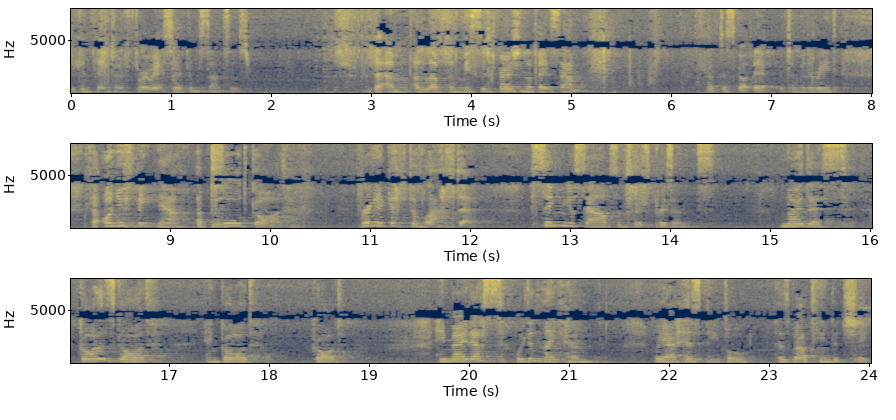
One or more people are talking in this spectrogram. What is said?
We can thank Him through our circumstances. The, um, I love the message version of that psalm. I've just got that, which I'm going to read. So, on your feet now, applaud God. Bring a gift of laughter. Sing yourselves into His presence. Know this God is God, and God, God. He made us, we didn't make Him. We are His people, His well tended sheep.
